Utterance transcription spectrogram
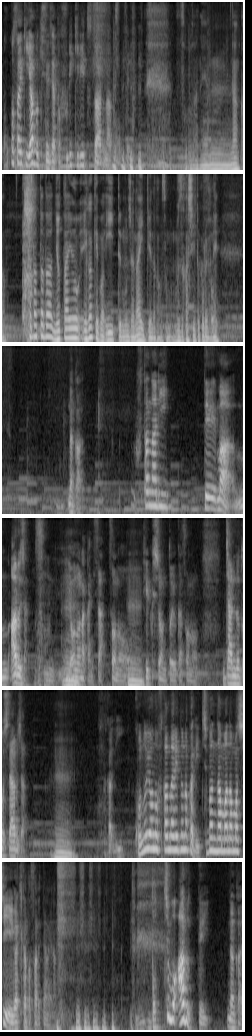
ここ最近矢吹先生やっぱ振り切りつつあるなと思って。そうだね。うんなんかただただ女体を描けばいいってもんじゃないっていうのがその難しいところよね。なんか二なりっってまああるじゃん。世の中にさ、そのフん。ィクションというかそのジャンルとしてあるじゃん。うん。なんかいこの世の二なりの中で一番生々しい描き方されてないな。どっちもあるってなんか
